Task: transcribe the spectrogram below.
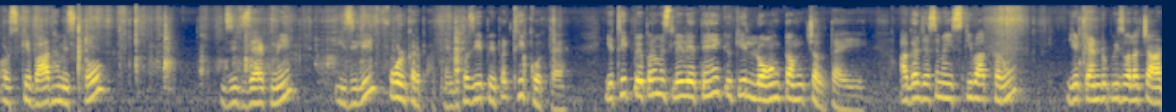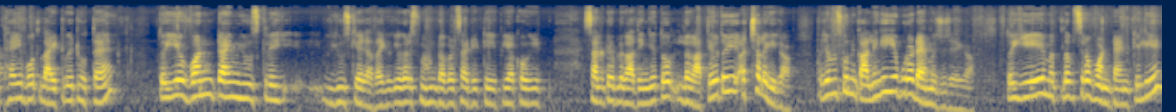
और उसके बाद हम इसको जिग में इजीली फोल्ड कर पाते हैं बिकॉज़ ये पेपर थिक होता है। ये थिक पेपर हम इसलिए लेते हैं क्योंकि लॉन्ग टर्म चलता है ये। अगर जैसे मैं इसकी बात करूँ, ये टेन रुपीज़ वाला चार्ट है, ये बहुत लाइट वेट होता है तो ये वन टाइम यूज़ के लिए यूज़ किया जाता है, क्योंकि अगर इसमें हम डबल साइडेड टेप या कोई सेलो टेप लगा देंगे तो लगाते हुए तो ये अच्छा लगेगा, पर जब इसको निकालेंगे, ये पूरा डैमेज हो जाएगा। तो ये मतलब सिर्फ़ वन टाइम के लिए,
